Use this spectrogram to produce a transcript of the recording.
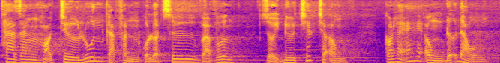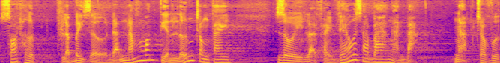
Tha rằng họ trừ luôn cả phần của luật sư và Vương, Rồi đưa check cho ông. Có lẽ ông đỡ đầu xót hơn Là bây giờ đã nắm món tiền lớn trong tay, Rồi lại phải véo ra ba ngàn bạc Nạp cho Vương.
